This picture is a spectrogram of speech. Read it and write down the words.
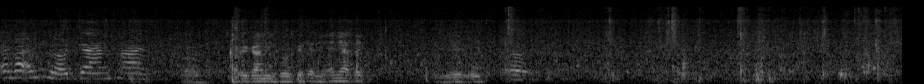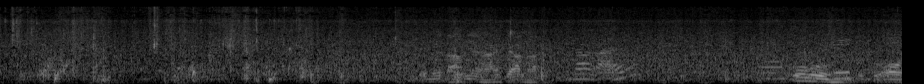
em đó em biết lộ trang hai. Cái cái mình thôi cái này anh nhát đấy ừ cha hả nó lại ô ô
